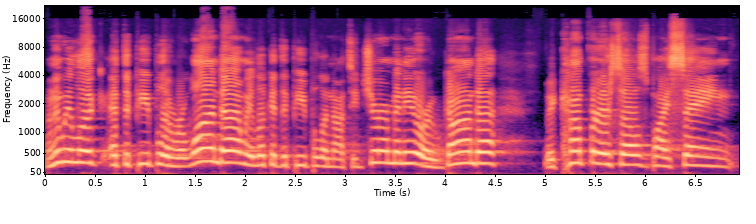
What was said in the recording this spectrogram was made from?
And then we look at the people in Rwanda, and we look at the people in Nazi Germany or Uganda. We comfort ourselves by saying,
